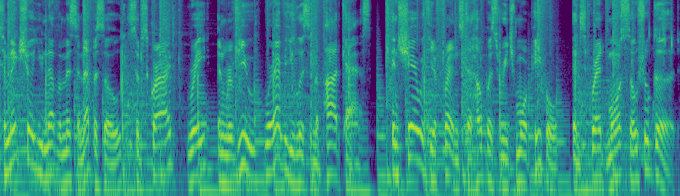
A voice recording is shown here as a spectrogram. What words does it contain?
To make sure you never miss an episode, subscribe, rate, and review wherever you listen to podcasts, and share with your friends to help us reach more people and spread more social good.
